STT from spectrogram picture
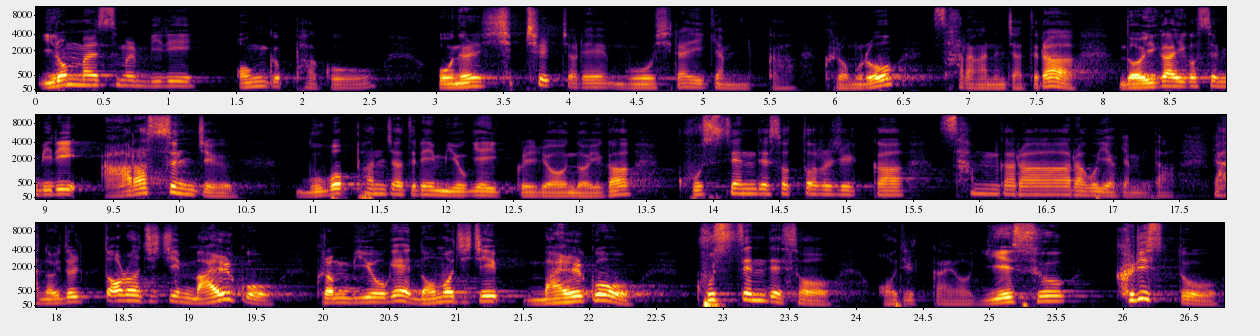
이런 말씀을 미리 언급하고 오늘 17절에 무엇이라 얘기합니까? 그러므로 사랑하는 자들아 너희가 이것을 미리 알았은즉 무법한 자들의 미혹에 이끌려 너희가 굳센 데서 떨어질까 삼가라라고 이야기합니다. 야 너희들 떨어지지 말고 그런 미혹에 넘어지지 말고 굳센 데서 어딜까요? 예수 그리스도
